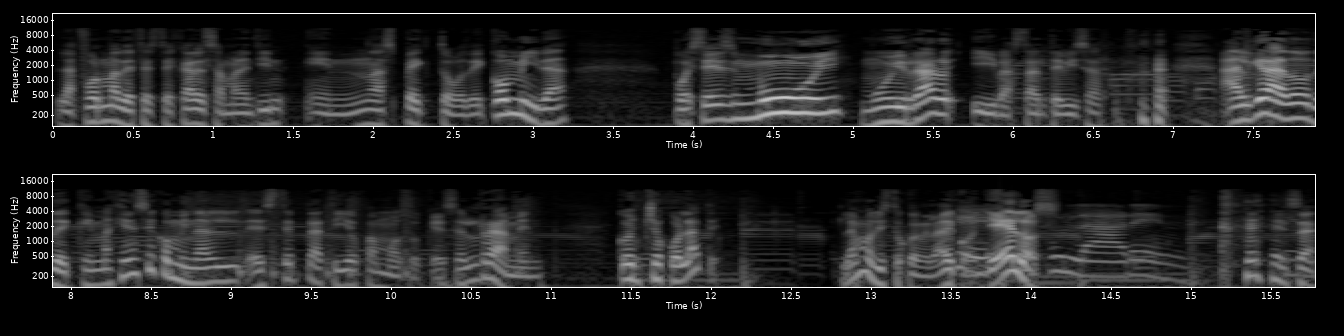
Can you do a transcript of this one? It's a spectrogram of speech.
la forma de festejar el San Valentín en un aspecto de comida, pues es muy, muy raro y bastante bizarro. Al grado de que imagínense combinar este platillo famoso que es el ramen con chocolate. Lo hemos visto con helado y con hielos. en, O sea,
